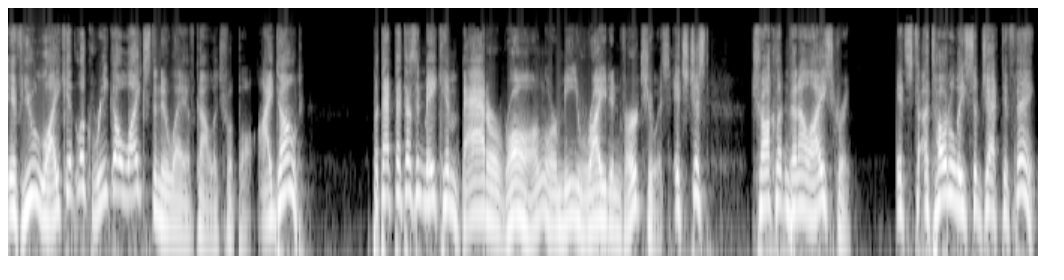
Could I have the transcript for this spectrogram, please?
If you like it, look, Rico likes the new way of college football. I don't. But that, that doesn't make him bad or wrong or me right and virtuous. It's just chocolate and vanilla ice cream. It's t- a totally subjective thing.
